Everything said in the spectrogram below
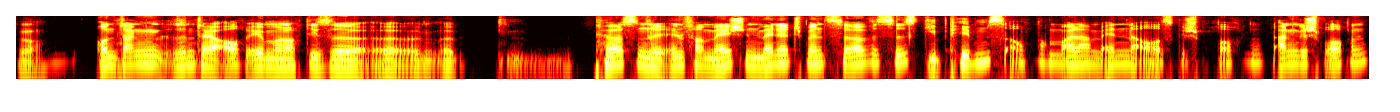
Ja. Und dann sind da ja auch eben noch diese äh, Personal Information Management Services, die PIMS auch nochmal am Ende ausgesprochen, angesprochen.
